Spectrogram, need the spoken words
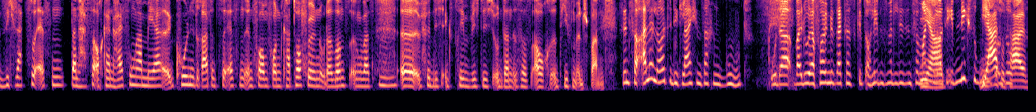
sich satt zu essen. Dann hast du auch keinen Heißhunger mehr. Äh, Kohlenhydrate zu essen in Form von Kartoffeln oder sonst irgendwas, Mhm. äh, finde ich extrem wichtig. Und dann ist das auch äh, tiefenentspannt. Sind für alle Leute die gleichen Sachen gut? Oder weil du ja vorhin gesagt hast, es gibt auch Lebensmittel, die sind für manche Ja. Leute eben nicht so gut. Ja, total. Äh,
